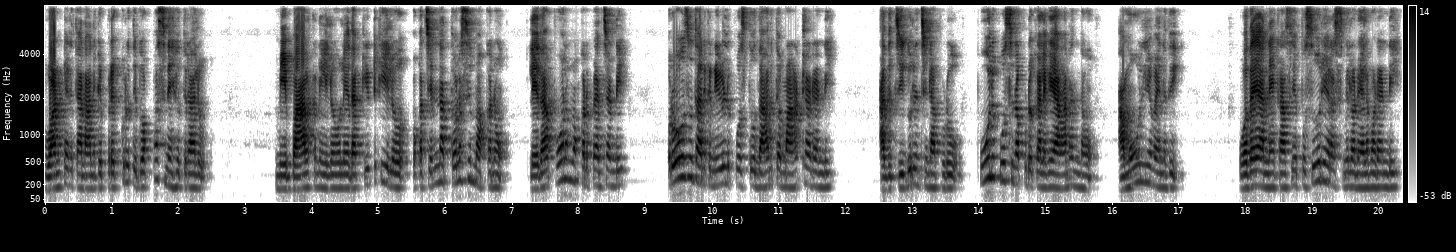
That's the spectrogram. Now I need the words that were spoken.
ఒంటరితనానికి ప్రకృతి గొప్ప స్నేహితురాలు. మీ బాల్కనీలో లేదా కిటికీలో ఒక చిన్న తులసి మొక్కను లేదా పూల మొక్కను పెంచండి. రోజు దానికి నీళ్ళు పోస్తూ దానితో మాట్లాడండి. అది చిగురించినప్పుడు పూలు పూసినప్పుడు కలిగే ఆనందం అమూల్యమైనది. ఉదయాన్నే కాసేపు సూర్యరశ్మిలో నిలబడండి.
